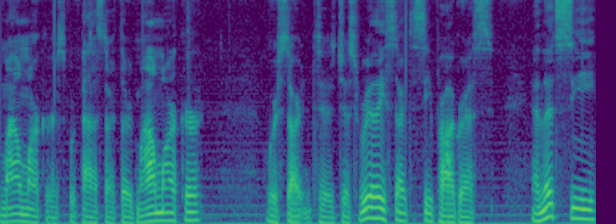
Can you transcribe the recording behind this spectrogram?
mile markers. We're past our third mile marker. We're starting to just really start to see progress. And let's see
